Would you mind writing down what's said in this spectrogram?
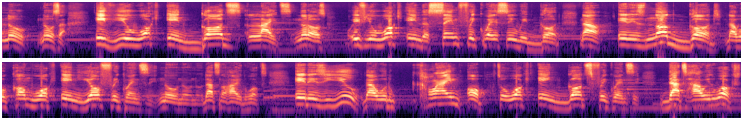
no, no, sir. If you walk in God's light, words, if you walk in the same frequency with God. Now, it is not God that will come walk in your frequency. No, no, no. That's not how it works. It is you that would climb up to walk in God's frequency. That's how it works.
